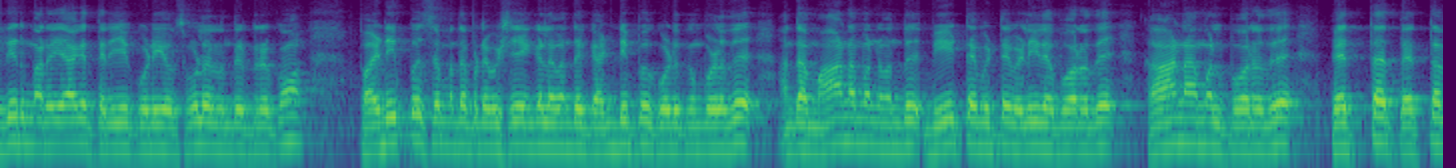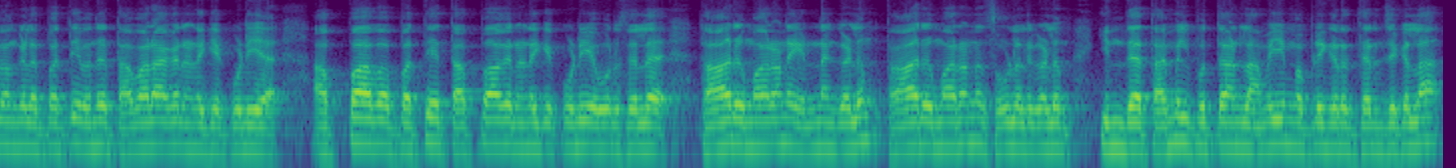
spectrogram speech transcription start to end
எதிர்மறையாக தெரியக்கூடிய சூழல் இருந்துட்டு இருக்கும். படிப்பு சம்பந்தப்பட்ட விஷயங்களை வந்து கண்டிப்பு கொடுக்கும் பொழுது அந்த மாணவன் வந்து வீட்டை விட்டு வெளியில் போகிறது காணாமல் போகிறது பெத்த பெத்தவங்களை பற்றி வந்து தவறாக நினைக்கக்கூடிய அப்பாவை பற்றி தப்பாக நினைக்கக்கூடிய ஒரு சில தாறுமாறான எண்ணங்களும் தாறுமாறான சூழல்களும் இந்த தமிழ் புத்தாண்டில் அமையும் அப்படிங்கிறத தெரிஞ்சுக்கலாம்.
